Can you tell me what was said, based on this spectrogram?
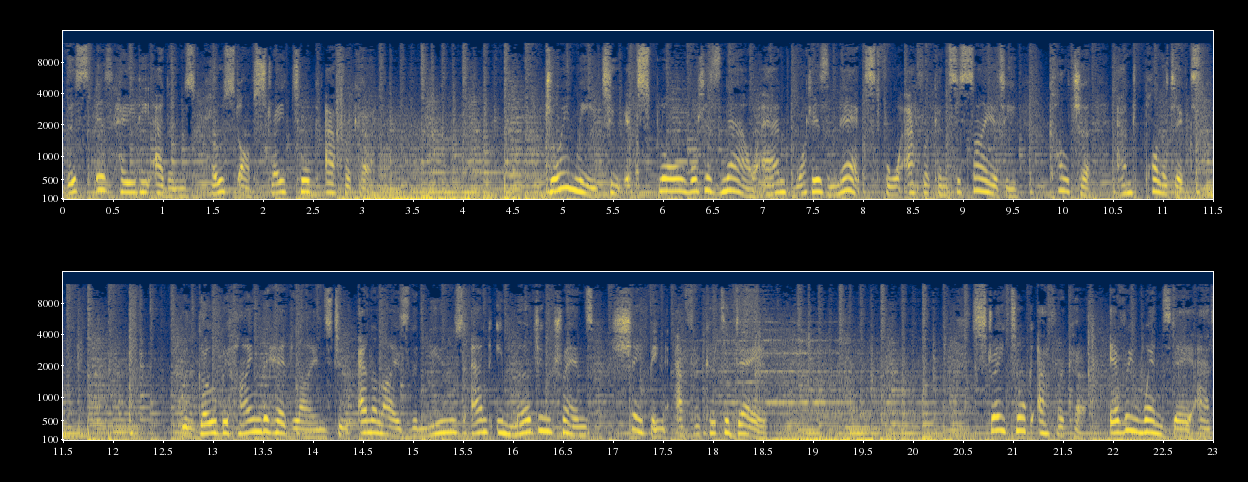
this is Heidi Adams, host of Straight Talk Africa. Join me to explore what is now and what is next for African society, culture, and politics. We'll go behind the headlines to analyze the news and emerging trends shaping Africa today. Straight Talk Africa every Wednesday at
